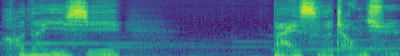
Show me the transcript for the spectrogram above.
和那一袭白色的长裙。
